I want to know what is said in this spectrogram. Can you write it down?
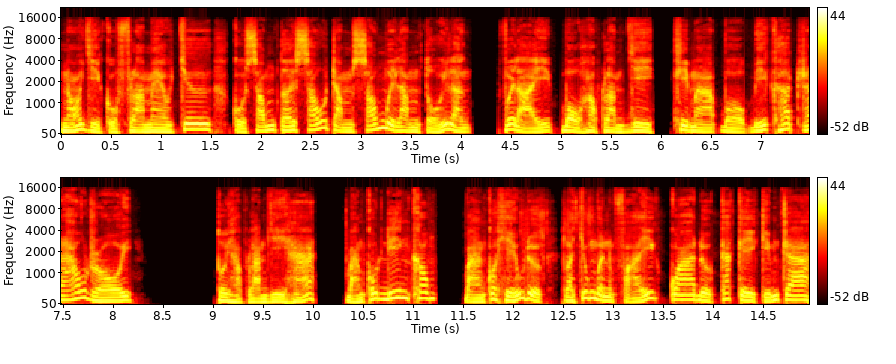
nói gì cuộc Flamel chứ, cuộc sống tới 665 tuổi lận. Với lại bồ học làm gì khi mà bồ biết hết ráo rồi? Tôi học làm gì hả? Bạn có điên không? Bạn có hiểu được là chúng mình phải qua được các kỳ kiểm tra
